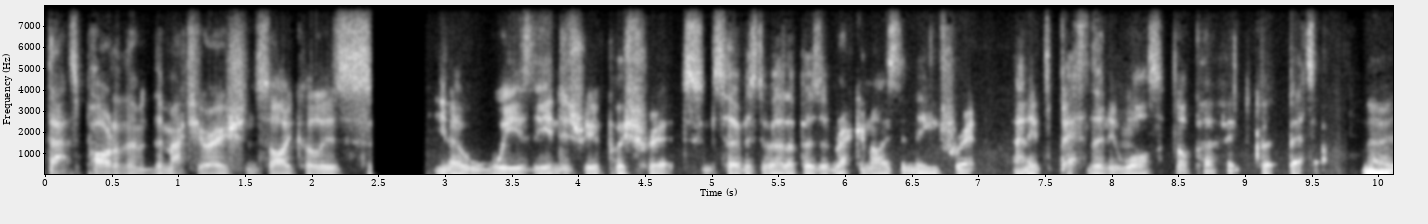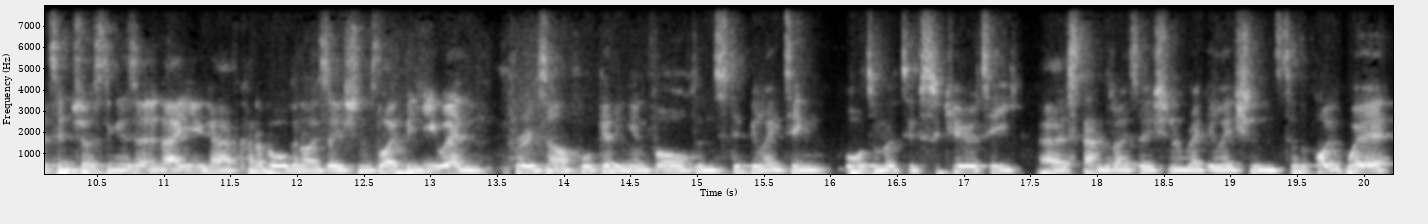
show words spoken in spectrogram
that's part of the, the maturation cycle. Is you know we as the industry have pushed for it, and service developers have recognized the need for it, and it's better than it was. Not perfect, but better. No, it's interesting, isn't it? Now you have kind of organizations like the UN, for example, getting involved in stipulating automotive security uh, standardization and regulations to the point where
